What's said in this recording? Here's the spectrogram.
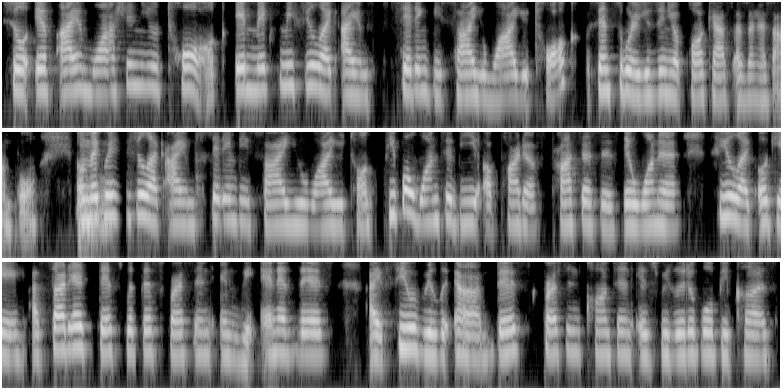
So if I am watching you talk, it makes me feel like I am sitting beside you while you talk. Since we're using your podcast as an example, it'll mm-hmm. make me feel like I am sitting beside you while you talk. People want to be a part of processes. They want to feel like, okay, I started this with this person and we ended this. I feel really uh, this person content is relatable because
